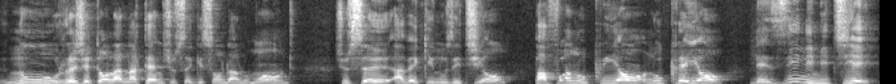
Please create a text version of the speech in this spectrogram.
nous rejetons l'anathème sur ceux qui sont dans le monde, sur ceux avec qui nous étions. Parfois, nous crions, nous créons des inimitiés.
